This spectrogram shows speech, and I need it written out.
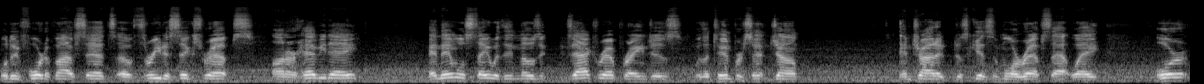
We'll do four to five sets of three to six reps on our heavy day. And then we'll stay within those exact rep ranges with a 10% jump and try to just get some more reps that way. Or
